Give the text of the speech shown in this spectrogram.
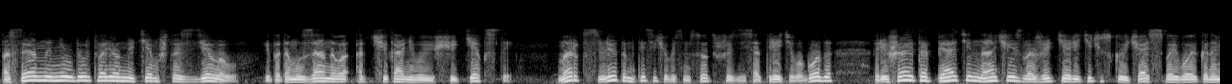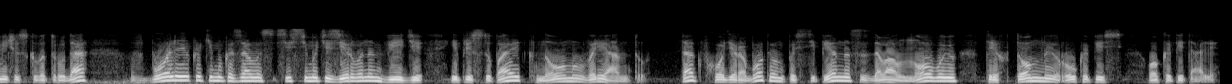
Постоянно неудовлетворенный тем, что сделал, и потому заново отчеканивающий тексты, Маркс летом 1863 года решает опять иначе изложить теоретическую часть своего экономического труда в более, как ему казалось, систематизированном виде и приступает к новому варианту. Так в ходе работы он постепенно создавал новую трехтомную рукопись о капитале.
